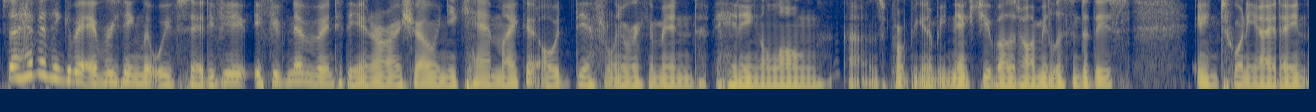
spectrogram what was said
So have a think about everything that we've said. If you if you've never been to the NRA show and you can make it, I would definitely recommend heading along. Uh, it's probably going to be next year by the time you listen to this in 2018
